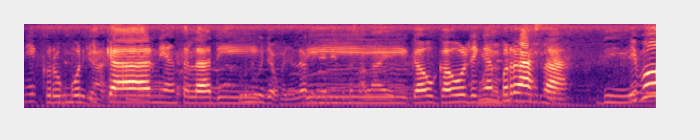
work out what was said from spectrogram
Ini keruput ikan yang telah di di gaul-gaul dengan beras ah. Ibu,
